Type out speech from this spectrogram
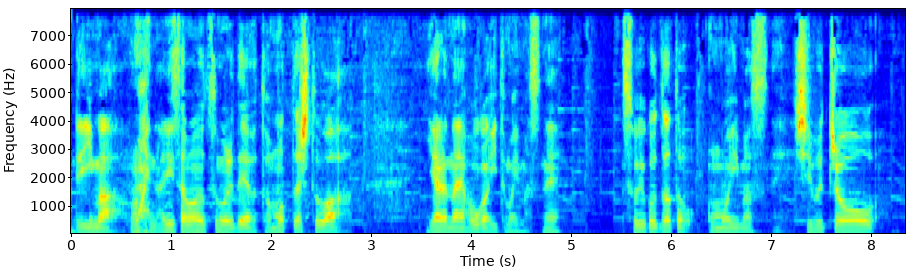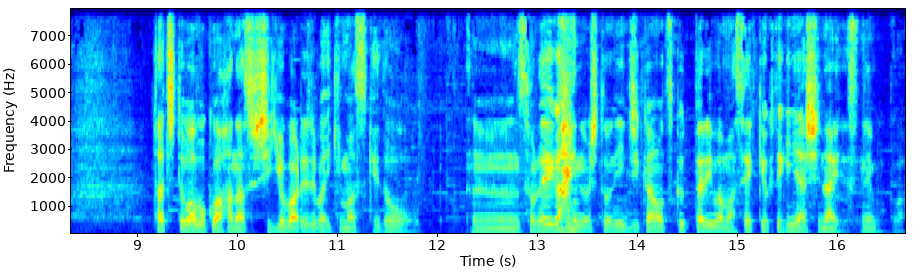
で今お前何様のつもりだよと思った人はやらない方がいいと思いますね。そういうことだと思いますね。支部長たちとは僕は話すし呼ばれれば行きますけどうんそれ以外の人に時間を作ったりはまあ積極的にはしないですね僕は。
